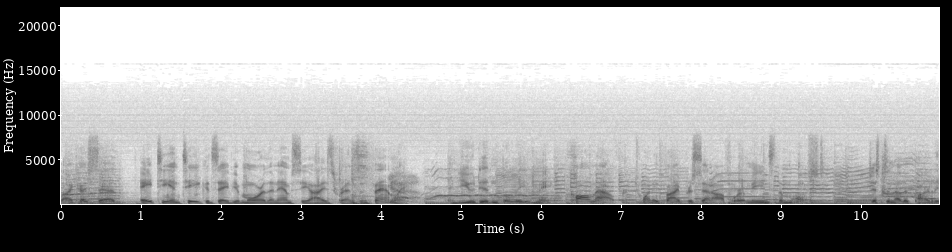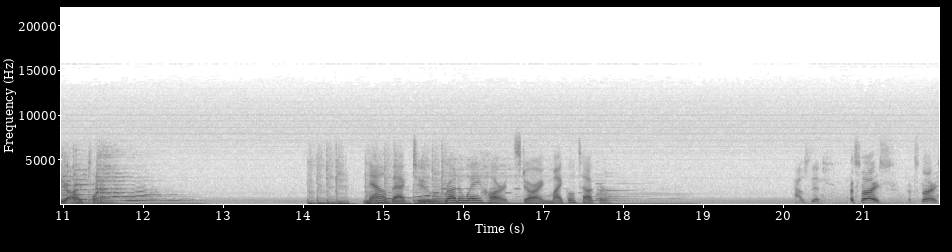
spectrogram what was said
like I said, AT&T could save you more than MCI's friends and family. And you didn't believe me. Call now for 25% off where it means the most. Just another part of the I Now back to Runaway Heart, starring Michael Tucker. How's this? That's nice. That's nice.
